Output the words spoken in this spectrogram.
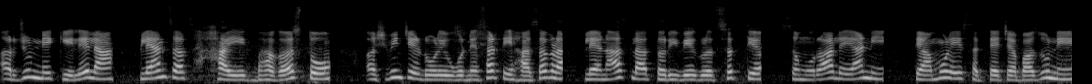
अर्जुनने केलेला प्लॅनचाच हा एक भाग असतो. अश्विनचे डोळे उघडण्यासाठी हा सगळा प्लॅन असला तरी वेगळंच सत्य समोर आले आणि त्यामुळे सत्याच्या बाजूने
